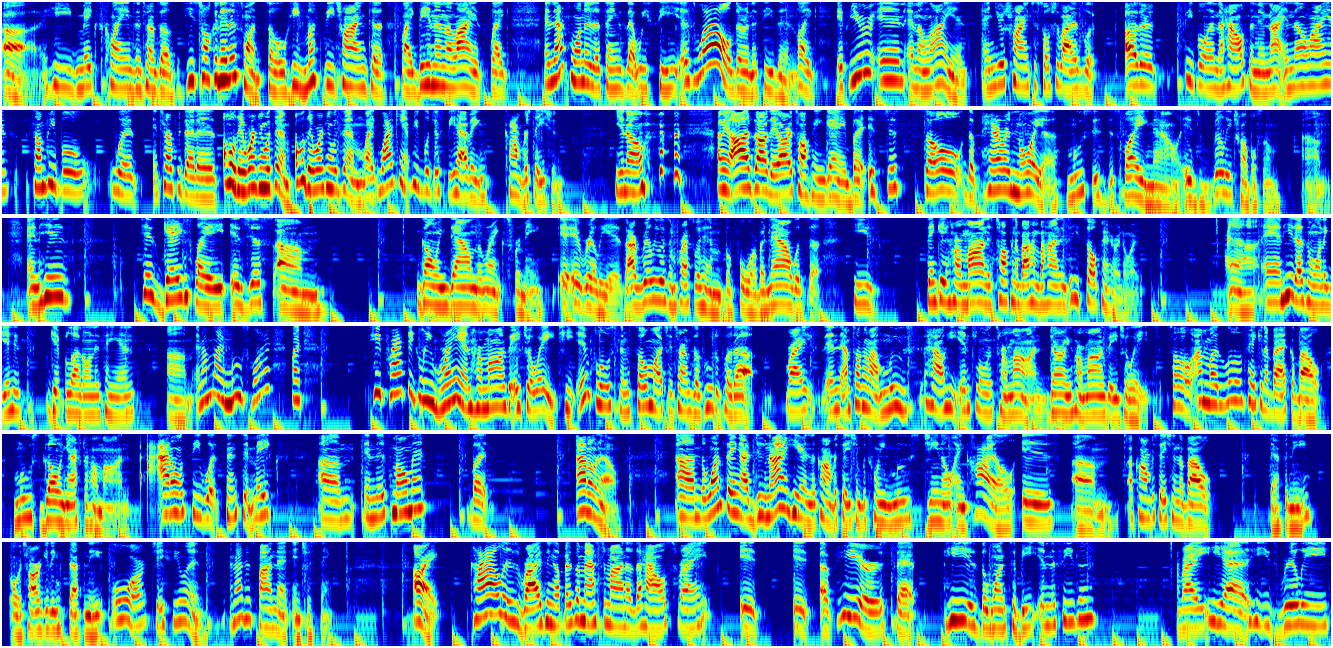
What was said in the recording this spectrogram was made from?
Uh, he makes claims in terms of he's talking to this one, so he must be trying to like be in an alliance. Like, and that's one of the things that we see as well during the season. Like, if you're in an alliance and you're trying to socialize with other people in the house and they're not in the alliance, some people would interpret that as, oh, they're working with them. Oh, they're working with them. Like, why can't people just be having conversations? You know? I mean, odds are they are talking game, but it's just so the paranoia Moose is displaying now is really troublesome. Um, and his his gameplay is just um, going down the ranks for me. It, it really is. I really was impressed with him before, but now with the he's thinking Herman is talking about him behind his. He's so paranoid, uh, and he doesn't want to get his get blood on his hands. Um, and I'm like, Moose, what? Like, he practically ran Herman's HOH. He influenced him so much in terms of who to put up, right? And I'm talking about Moose, how he influenced Herman during Herman's HOH. So I'm a little taken aback about Moose going after Herman. I don't see what sense it makes um, in this moment, but I don't know. Um, the one thing I do not hear in the conversation between Moose, Gino, and Kyle is um, a conversation about Stephanie or targeting Stephanie or JC Lynn. And I just find that interesting. All right. Kyle is rising up as a mastermind of the house, right? It it appears that he is the one to beat in the season, right? He had he's really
